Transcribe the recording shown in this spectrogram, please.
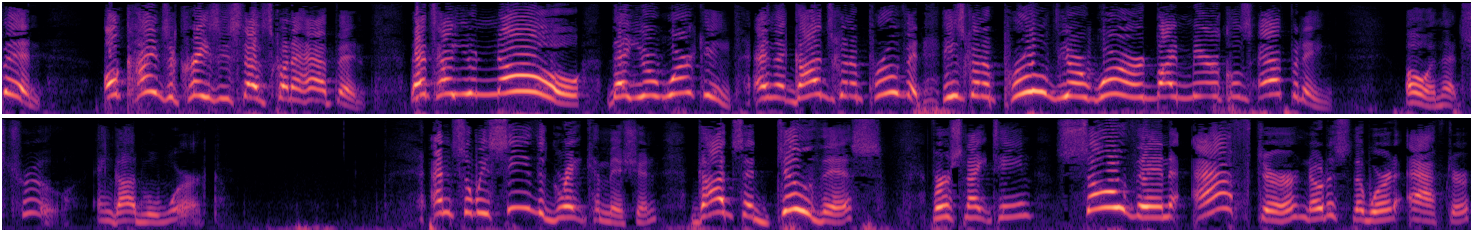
happen. All kinds of crazy stuff's going to happen. That's how you know that you're working and that God's going to prove it. He's going to prove your word by miracles happening. Oh, and that's true. And God will work. And so we see the Great Commission. God said, do this. Verse 19, so then after, notice the word after,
